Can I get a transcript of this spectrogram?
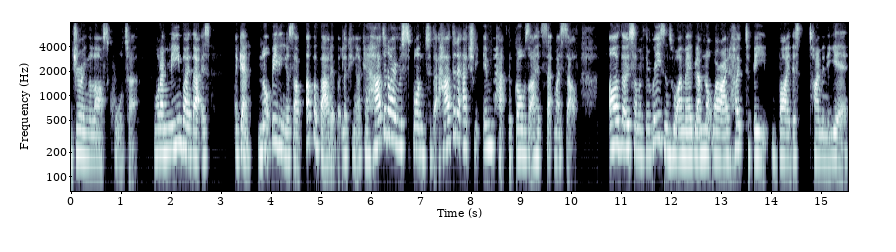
during the last quarter. What I mean by that is, again, not beating yourself up about it, but looking, okay, how did I respond to that? How did it actually impact the goals I had set myself? Are those some of the reasons why maybe I'm not where I'd hoped to be by this time in the year?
